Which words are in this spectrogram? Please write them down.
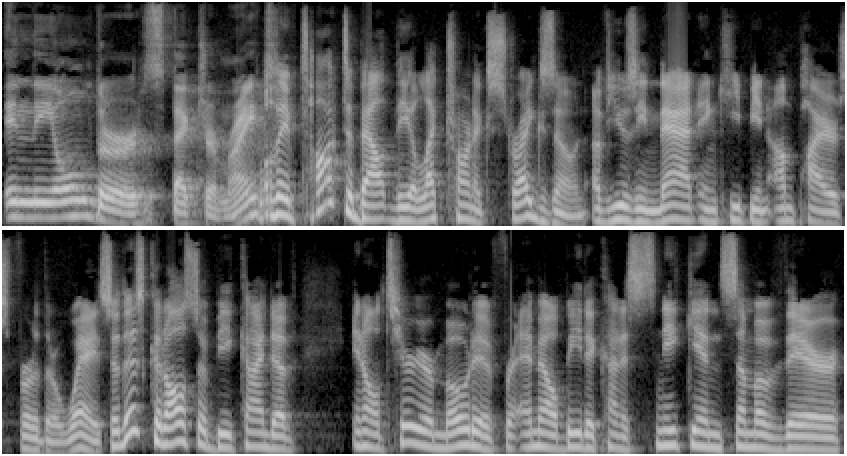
in the older spectrum, right? Well, they've talked about the electronic strike zone of using that and keeping umpires further away. So this could also be kind of an ulterior motive for MLB to kind of sneak in some of their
